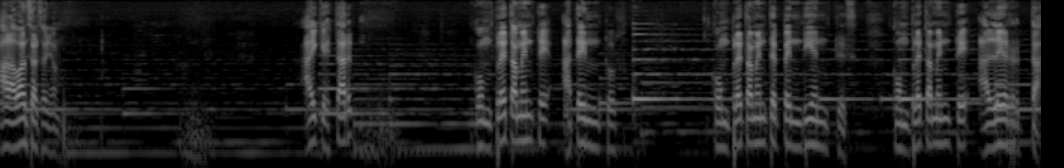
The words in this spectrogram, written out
Alabanza al Señor. Hay que estar completamente atentos, completamente pendientes, completamente alerta.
